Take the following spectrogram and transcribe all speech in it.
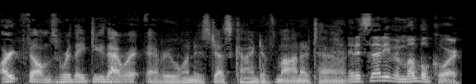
art films, where they do that, where everyone is just kind of monotone. And it's not even mumblecore.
